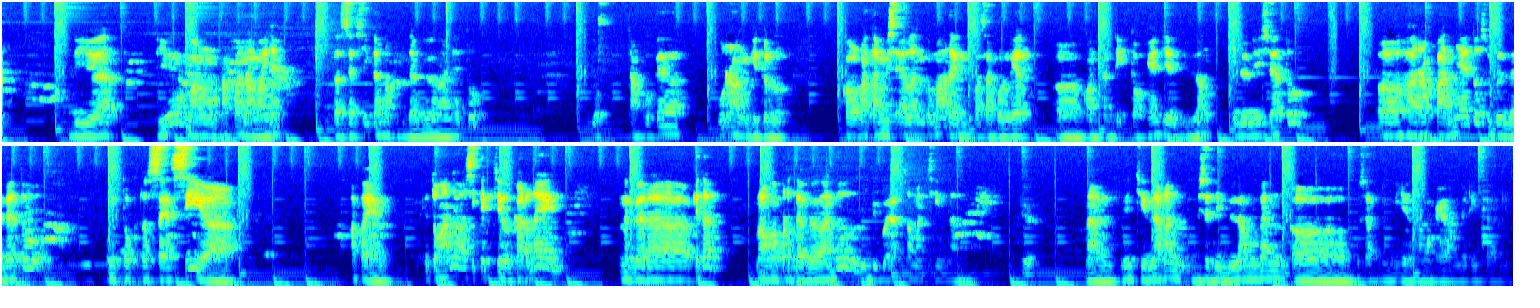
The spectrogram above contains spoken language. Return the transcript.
dia dia emang apa namanya resesi karena perdagangannya tuh loh, cangkupnya kurang gitu loh. Kalau kata Miss Ellen kemarin pas aku lihat eh, konten TikToknya dia bilang Indonesia tuh eh, harapannya itu sebenarnya tuh untuk resesi ya apa ya hitungannya masih kecil karena negara kita melakukan perdagangan tuh lebih banyak sama Cina. Iya. Nah ini Cina kan bisa dibilang kan eh, pusat dunia sama kayak Amerika gitu.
